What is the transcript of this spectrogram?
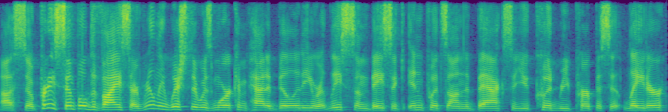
Uh, so pretty simple device. I really wish there was more compatibility or at least some basic inputs on the back so you could repurpose it later.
